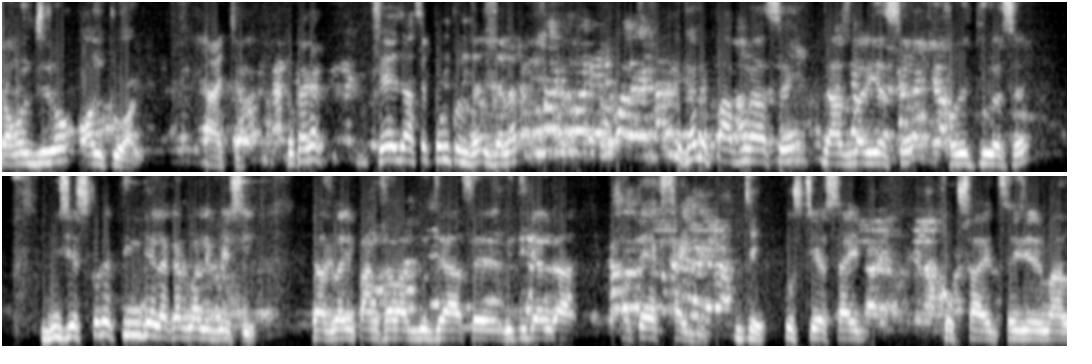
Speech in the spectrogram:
double zero one two one. আচ্ছা। তো কাকা পেঁয়াজ আছে কোন কোন জেলার? এখানে পাবনা আছে রাজবাড়ি আছে ফরিদপুর আছে। বিশেষ করে তিনটে এলাকার মালিক বেশি। রাজবাড়ি পাংশাবাদ যে আছে রীতিডাঙ্গা সাথে এক সাইডে জি। কুষ্টিয়ার সাইড কোক সাইড সেইজের মাল।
